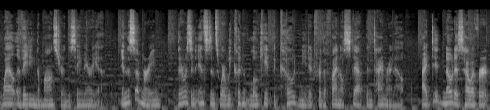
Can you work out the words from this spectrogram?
while evading the monster in the same area. In the submarine, there was an instance where we couldn't locate the code needed for the final step and time ran out. I did notice, however,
